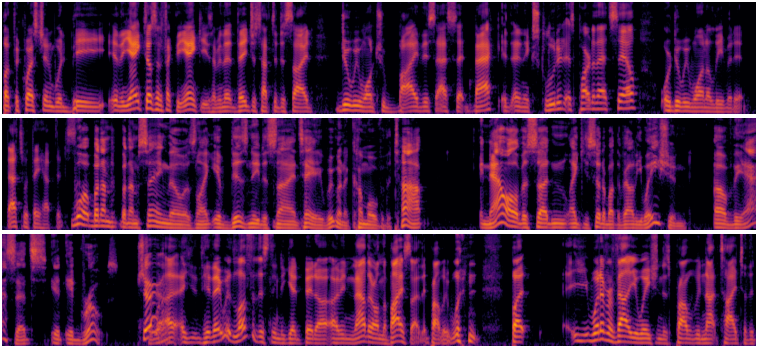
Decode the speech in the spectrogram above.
But the question would be the Yank doesn't affect the Yankees. I mean, they- just have to decide: do we want to buy this asset back and exclude it as part of that sale, or do we want to leave it in? That's what they have to decide. Well, but I'm but I'm saying though is like if Disney decides, hey, we're going to come over the top, and now all of a sudden, like you said about the valuation of the assets, it, it grows. Sure, I, I- they would love for this thing to get bid. Uh, I mean, now they're on the buy side; they probably wouldn't. But whatever valuation is probably not tied to the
